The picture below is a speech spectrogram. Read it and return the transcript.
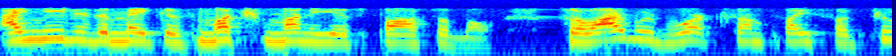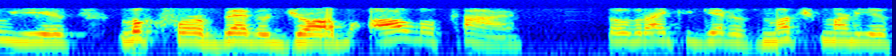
I needed to make as much money as possible. So I would work someplace for two years, look for a better job all the time so that I could get as much money as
